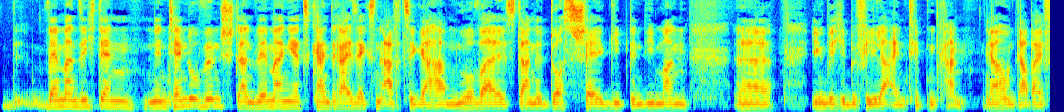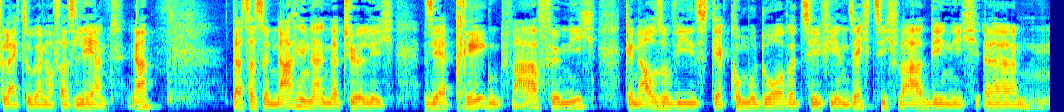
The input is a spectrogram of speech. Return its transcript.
wenn man sich denn Nintendo wünscht, dann will man jetzt kein 386er haben, nur weil es da eine DOS-Shell gibt, in die man äh, irgendwelche Befehle eintippen kann, ja, und dabei vielleicht sogar noch was lernt, ja. Dass das im Nachhinein natürlich sehr prägend war für mich, genauso wie es der Commodore C64 war, den ich ähm,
